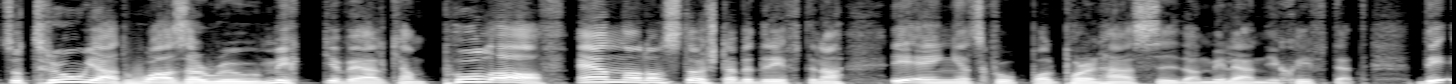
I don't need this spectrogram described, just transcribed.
så tror jag att Wazaroo mycket väl kan pull off en av de största bedrifterna i engelsk fotboll på den här sidan millennieskiftet. Det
